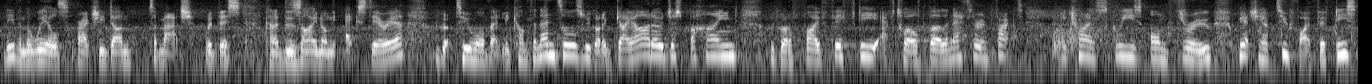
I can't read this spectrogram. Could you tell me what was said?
and even the wheels are actually done to match with this kind of design on the exterior. We've got two more Bentley Continentals, we've got a Gallardo just behind, we've got a 550 F12 Berlinetta. In fact, let me try and squeeze on through. We actually have two 550s.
